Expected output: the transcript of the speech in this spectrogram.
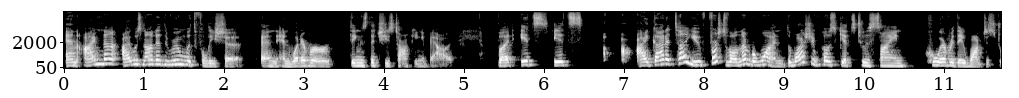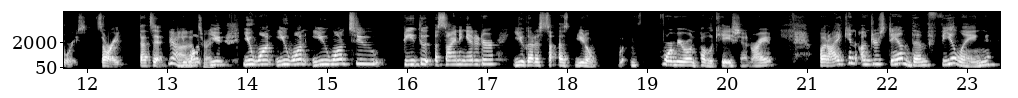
And I'm not, I was not in the room with Felicia and, and whatever things that she's talking about. But it's, it's, I got to tell you, first of all, number one, the Washington Post gets to assign whoever they want to stories. Sorry, that's it. Yeah, you that's want, right. You, you want, you want, you want to be the assigning editor. You got to, uh, you know, form your own publication, right? But I can understand them feeling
